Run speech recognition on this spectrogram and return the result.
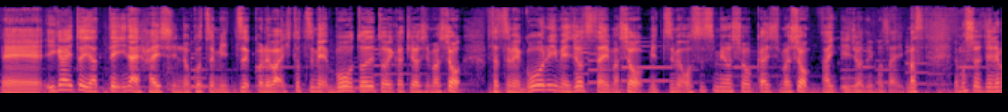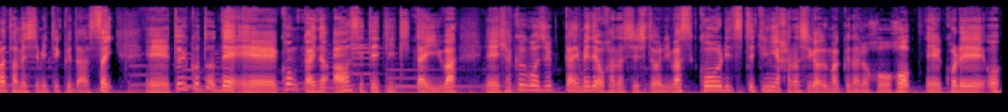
えー、意外とやっていない配信のコツ3つ。これは1つ目、冒頭で問いかけをしましょう。2つ目、ゴールイメージを伝えましょう。3つ目、おすすめを紹介しましょう。はい、以上でございます。もしよければ試しててみてください。えー、ということで、えー、今回の合わせて聞きたいは、えー、150回目でお話ししております。効率的に話が上手くなる方法。えこれを、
